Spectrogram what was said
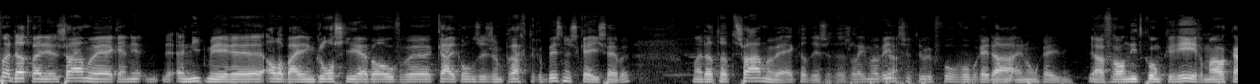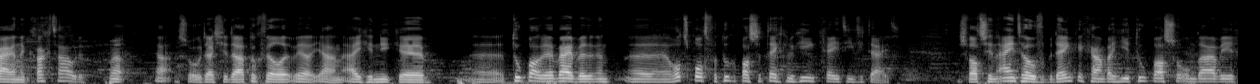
maar dat wij samenwerken en, ni- en niet meer allebei een glossje hebben over, eh, kijk, ons is een prachtige business case hebben. Maar dat dat samenwerkt, dat is het. Dat is alleen maar winst natuurlijk voor, voor Breda en omgeving. Ja, vooral niet concurreren, maar elkaar in de kracht houden. Ja. Ja, zorg dat je daar toch wel, wel ja, een eigen unieke eh toepassing... Wij hebben een eh, hotspot voor toegepaste technologie en creativiteit. Dus wat ze in Eindhoven bedenken, gaan wij hier toepassen om daar weer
